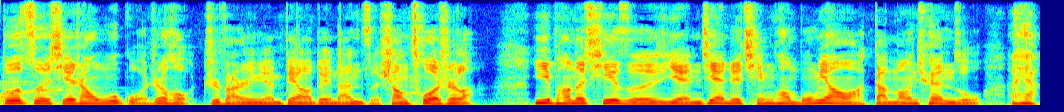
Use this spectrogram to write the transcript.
多次协商无果之后，执法人员便要对男子上措施了。一旁的妻子眼见这情况不妙啊，赶忙劝阻：“哎呀，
